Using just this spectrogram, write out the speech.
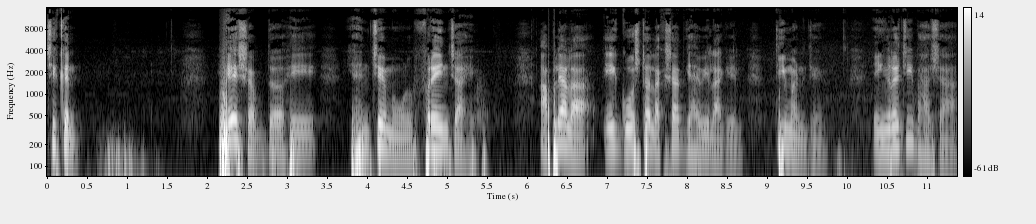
chicken. हे शब्द हे ह्यांचे मूळ फ्रेंच आहे. आपल्याला एक गोष्ट लक्षात घ्यावी लागेल ती म्हणजे इंग्रजी भाषा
